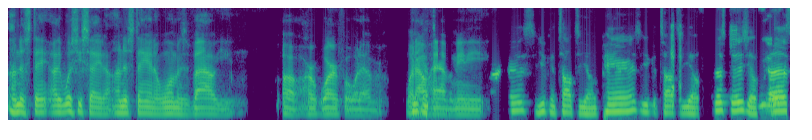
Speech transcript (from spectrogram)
understand? uh, What she say to understand a woman's value? or her worth or whatever without having any. This, You can talk to your parents. You can talk to your sisters, your Your cousins.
